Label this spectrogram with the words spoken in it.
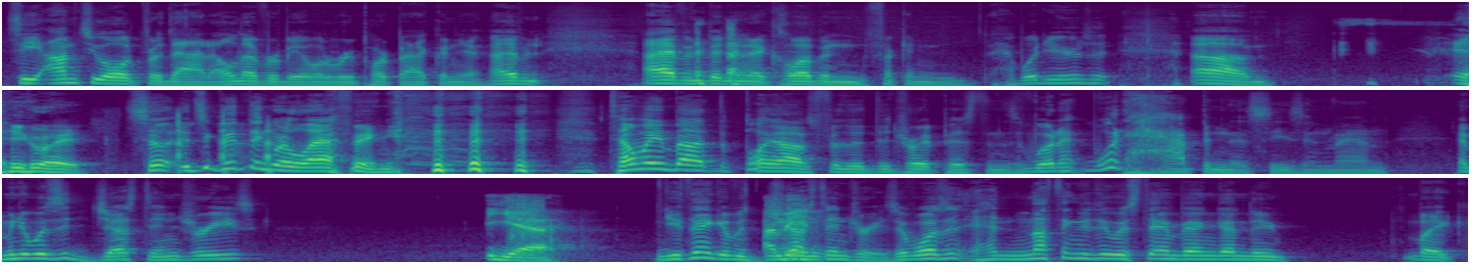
See, I'm too old for that. I'll never be able to report back on you. I haven't, I haven't been in a club in fucking what year is it? Um. Anyway, so it's a good thing we're laughing. Tell me about the playoffs for the Detroit Pistons. What what happened this season, man? I mean, was it just injuries? Yeah, You think it was I just mean- injuries? It wasn't. It had nothing to do with Stan Van Gundy, like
